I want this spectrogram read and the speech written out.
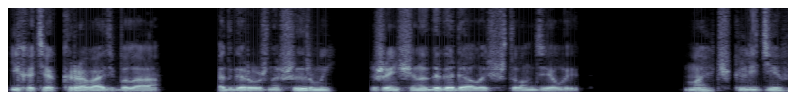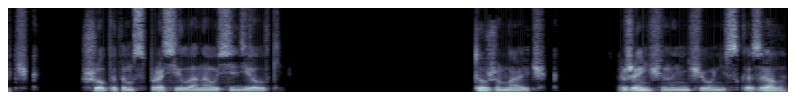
И хотя кровать была отгорожена ширмой, Женщина догадалась, что он делает. «Мальчик или девочка?» — шепотом спросила она у сиделки. «Тоже мальчик». Женщина ничего не сказала.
